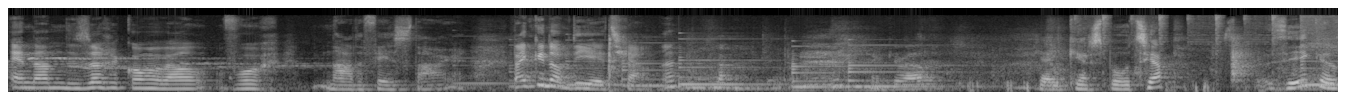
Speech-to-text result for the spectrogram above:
en dan de zorgen komen wel voor na de feestdagen. Dan kun je op dieet gaan. Hè? Dankjewel. Jij kerstboodschap? Zeker.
